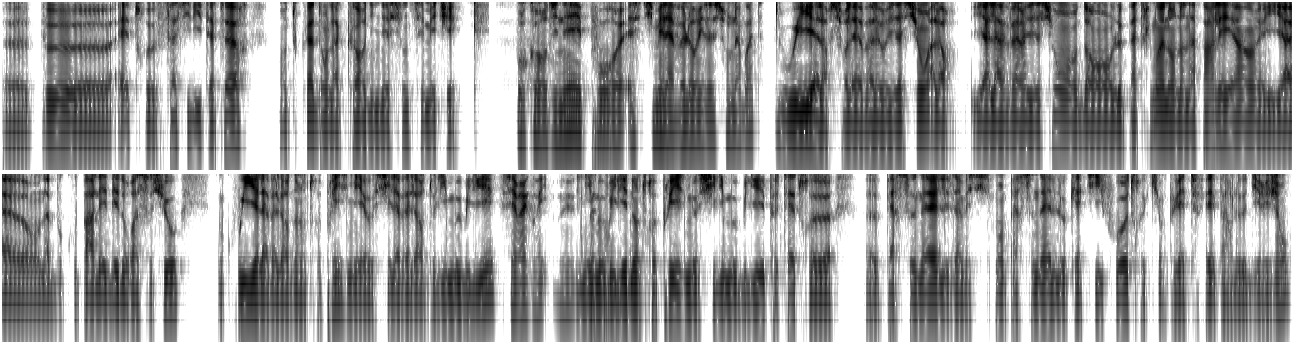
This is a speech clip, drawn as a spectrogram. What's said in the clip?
peut être facilitateur, en tout cas dans la coordination de ces métiers. Pour coordonner et pour estimer la valorisation de la boîte? Oui, alors sur la valorisation, alors il y a la valorisation dans le patrimoine, on en a parlé, hein, il y a, on a beaucoup parlé des droits sociaux. Donc oui, il y a la valeur de l'entreprise, mais il y a aussi la valeur de l'immobilier. C'est vrai que oui. l'immobilier d'entreprise, mais aussi l'immobilier peut-être euh, euh, personnel, les investissements personnels, locatifs ou autres qui ont pu être faits par le dirigeant.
